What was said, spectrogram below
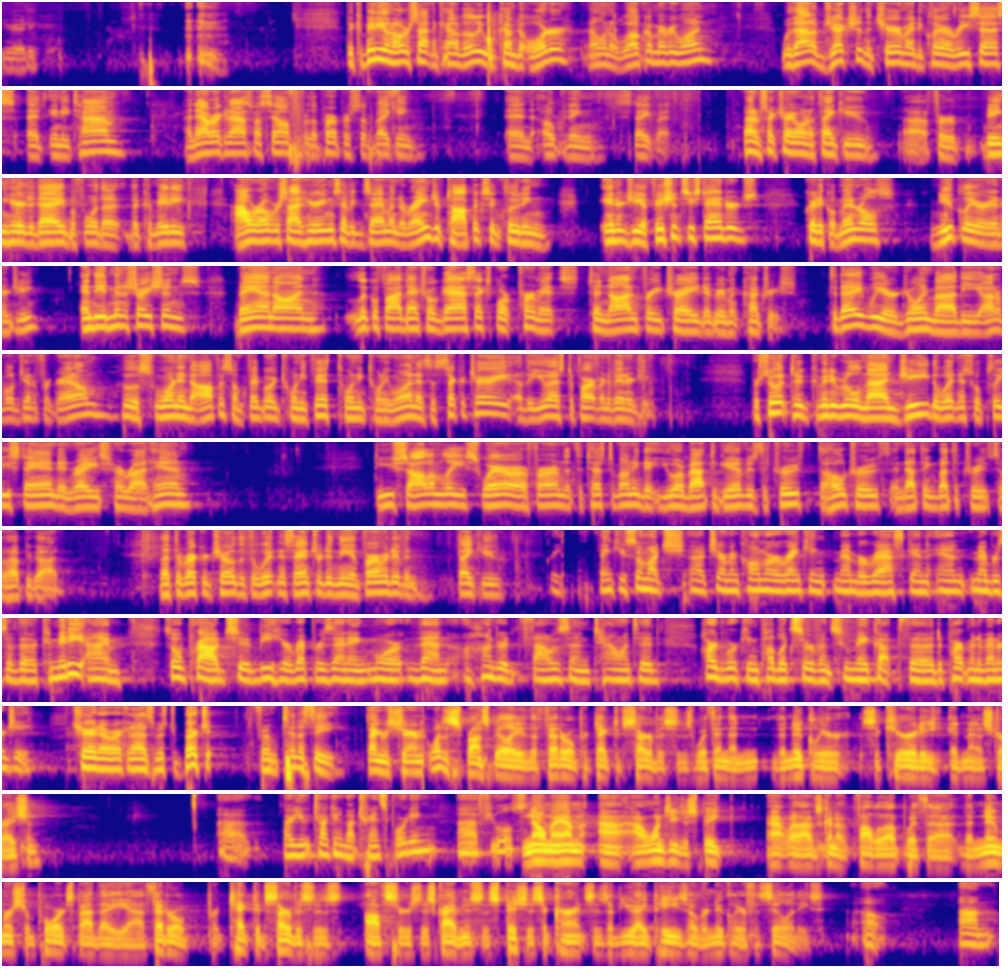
You ready? The Committee on Oversight and Accountability will come to order, and I want to welcome everyone. Without objection, the chair may declare a recess at any time. I now recognize myself for the purpose of making an opening statement. Madam Secretary, I want to thank you uh, for being here today before the, the committee. Our oversight hearings have examined a range of topics, including energy efficiency standards, critical minerals, nuclear energy, and the administration's ban on liquefied natural gas export permits to non-free trade agreement countries. Today, we are joined by the Honorable Jennifer Granholm, who was sworn into office on February 25, 2021, as the Secretary of the U.S. Department of Energy. Pursuant to Committee Rule 9G, the witness will please stand and raise her right hand. Do you solemnly swear or affirm that the testimony that you are about to give is the truth, the whole truth, and nothing but the truth, so help you God? Let the record show that the witness answered in the affirmative, and thank you. Great. Thank you so much, uh, Chairman Comer, Ranking Member Raskin, and members of the committee. I'm so proud to be here representing more than 100,000 talented, hardworking public servants who make up the Department of Energy. Chair now recognizes Mr. Burchett from Tennessee. Thank you, Mr. Chairman. What is the responsibility of the Federal Protective Services within the, the Nuclear Security Administration? Uh, are you talking about transporting uh, fuels? No, ma'am. Uh, I want you to speak. Uh, well, I was going to follow up with uh, the numerous reports by the uh, Federal Protective Services officers describing suspicious occurrences of UAPs over nuclear facilities. Oh. Um,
